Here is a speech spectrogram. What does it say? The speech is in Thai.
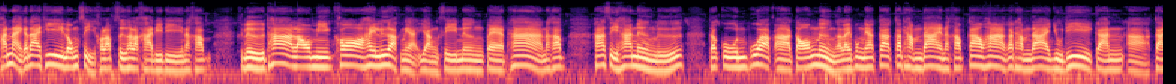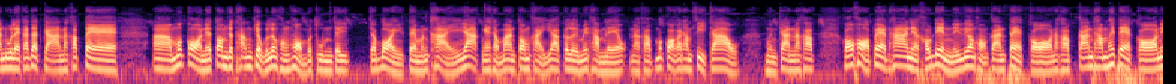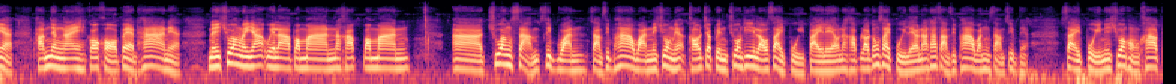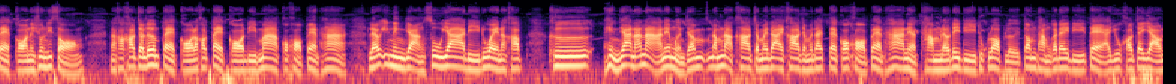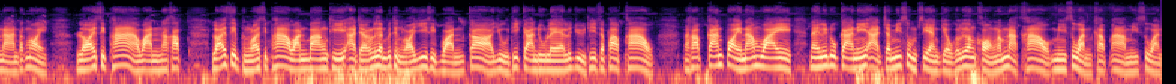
พันธุ์ไหนก็ได้ที่ลงสีเขารับซื้อราคาดีๆนะครับ หรือถ้าเรามีข้อให้เลือกเนี่ยอย่าง 4 1 8 5 นะครับ 5 4 5 1 หรือ ตระกูลพวกอ่าตองหนึ่งอะไรพวกเนี้ยก็ก็ทำได้นะครับ 95 ก็ทำได้อยู่ที่การอ่าการดูแลการจัดการนะครับ แต่อ่าเมื่อก่อนเนี่ยต้อมจะทำเกี่ยวกับเรื่องของหอมปทุมจะจะบ่อย แต่มันขายยากไงแถวบ้านต้อมขายยากก็เลยไม่ทำแล้วนะครับ เมื่อก่อนก็ทำ49 เหมือนกันนะครับขอขอ85เนี่ยเขาเด่นในเรื่องของการแตกกอนะครับ การทำให้แตกกอเนี่ยทำยังไงกอขอ85เนี่ยในช่วงระยะเวลาประมาณนะครับประมาณ อ่าช่วง 30 วัน 35 วันในช่วงเนี้ยเขาจะเป็นช่วงที่เราใส่ปุ๋ยไปแล้วนะครับ เราต้องใส่ปุ๋ยแล้วนะถ้า 35 วันถึง 30 เนี่ยใส่ปุ๋ยในช่วงของข้าวแตกกอในช่วงที่ 2 นะครับเขาจะเริ่มแตกกอแล้วเขาแตกกอดีมากก็ขอ 85 แล้วอีกหนึ่งอย่างสู้หญ้าดีด้วยนะครับ คือเห็นหญ้าหนาๆเนี่ยเหมือนจะน้ำหนักข้าวจะไม่ได้ข้าวจะไม่ได้ แต่ก็ขอ 85 เนี่ยทำแล้วได้ดีทุกรอบเลย ต้อมทำก็ได้ดี แต่อายุเขาจะยาวนานสักหน่อย 115 วันนะครับ 110ถึง115 วันบางทีอาจจะเลื่อนไปถึง 120 วัน ก็อยู่ที่การดูแลและอยู่ที่สภาพข้าวนะครับการปล่อยน้ำไวในฤดูกาลนี้อาจจะมีสุ่มเสี่ยงเกี่ยวกับเรื่องของน้ำหนักข้าวมีส่วนครับอ่ามีส่วน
